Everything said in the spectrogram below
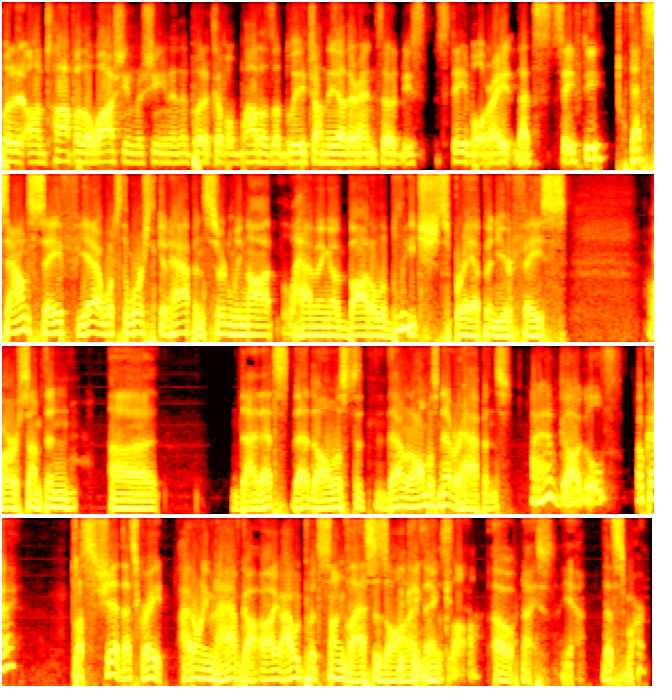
put it on top of the washing machine and then put a couple bottles of bleach on the other end so it'd be stable right that's safety that sounds safe. Yeah, what's the worst that could happen? Certainly not having a bottle of bleach spray up into your face or something. Uh, that, that's that almost that would almost never happens. I have goggles. Okay, that's shit. That's great. I don't even have I, I would put sunglasses on. I think. Oh, nice. Yeah, that's smart.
